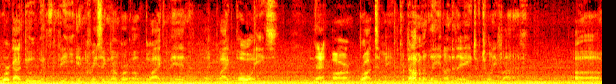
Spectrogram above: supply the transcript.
work I do with the increasing number of black men and black boys that are brought to me, predominantly under the age of 25. Uh,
